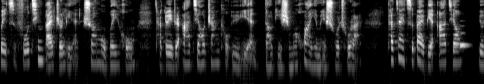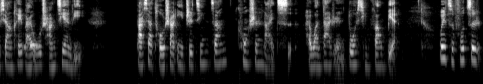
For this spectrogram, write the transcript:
卫子夫青白着脸，双目微红。他对着阿娇张口欲言，到底什么话也没说出来。他再次拜别阿娇，又向黑白无常见礼，拔下头上一只金簪，空身来此，还望大人多行方便。卫子夫自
